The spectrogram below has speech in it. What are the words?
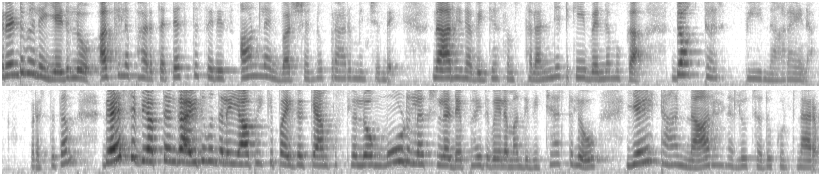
రెండు వేల ఏడులో అఖిల భారత టెస్ట్ సిరీస్ ఆన్లైన్ వర్షన్ను ప్రారంభించింది. నారాయణ విద్యా సంస్థలన్నిటికీ వెన్నెముక డాక్టర్ పి. నారాయణ. ప్రస్తుతం దేశవ్యాప్తంగా ఐదు వందల యాభైకి పైగా క్యాంపస్లలో మూడు లక్షల డెబ్బై ఐదు వేల మంది విద్యార్థులు ఏటా నారాయణలో చదువుకుంటున్నారు.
